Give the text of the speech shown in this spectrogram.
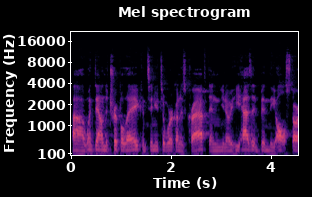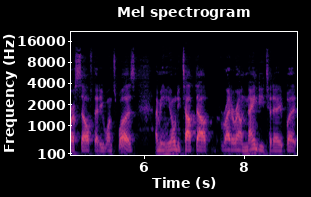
uh, went down to AAA, continued to work on his craft, and you know he hasn't been the all star self that he once was. I mean, he only topped out right around 90 today, but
